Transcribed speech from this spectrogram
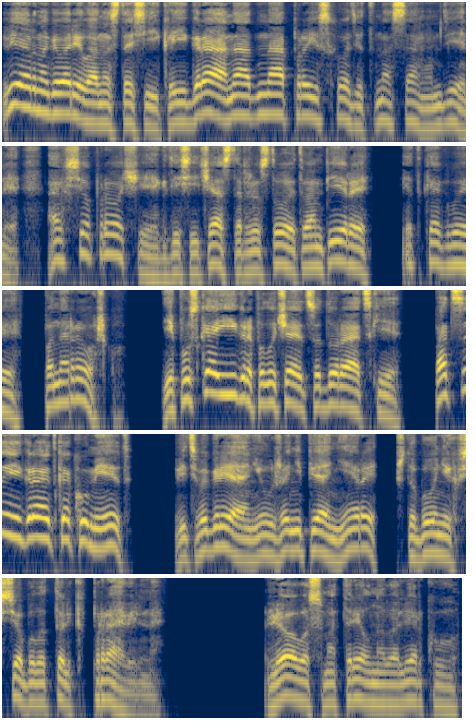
Верно говорила Анастасийка, игра, она одна происходит на самом деле, а все прочее, где сейчас торжествуют вампиры, это как бы понарошку. И пускай игры получаются дурацкие, пацы играют как умеют, ведь в игре они уже не пионеры, чтобы у них все было только правильно. Лева смотрел на Валерку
